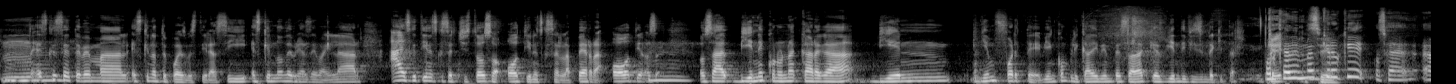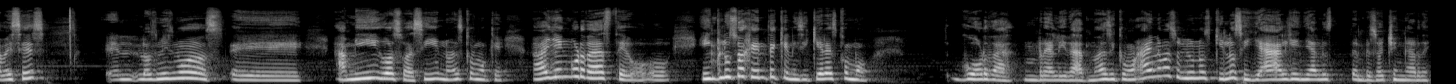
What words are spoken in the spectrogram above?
mm, es que se te ve mal, es que no te puedes vestir así, es que no deberías de bailar, ah, es que tienes que ser chistoso o tienes que ser la perra o, ti- o, sea, Ujú. o sea, viene con una carga bien, bien fuerte, bien complicada y bien pesada que es bien difícil de quitar. Porque Que- además sí. creo que, o sea, a veces el- los mismos eh, amigos o así, ¿no? Es como que, ah, ya engordaste, o, o incluso a gente que ni siquiera es como gorda en realidad, ¿no? Así como, ay, nada más subí unos kilos y ya alguien ya los empezó a chingar de,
